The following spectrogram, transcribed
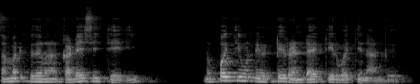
சமர்ப்பிப்பதற்கான கடைசி தேதி முப்பத்தி ஒன்று எட்டு ரெண்டாயிரத்தி இருபத்தி நான்கு.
